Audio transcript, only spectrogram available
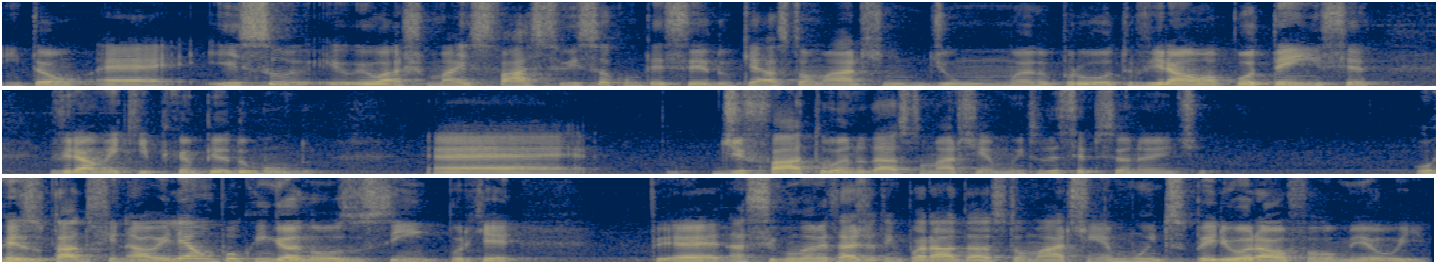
Então, é, isso eu, eu acho mais fácil isso acontecer do que a Aston Martin de um ano para o outro virar uma potência, virar uma equipe campeã do mundo. É, de fato, o ano da Aston Martin é muito decepcionante. O resultado final ele é um pouco enganoso, sim, porque é, na segunda metade da temporada a Aston Martin é muito superior à Alfa Romeo e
